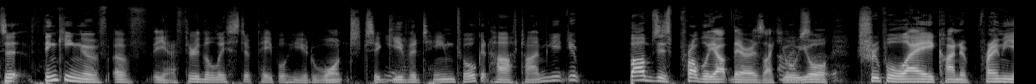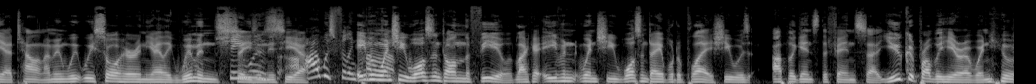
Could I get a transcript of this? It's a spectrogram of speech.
to thinking of, of you know through the list of people who you'd want to yeah. give a team talk at halftime, you, you Bubs is probably up there as like your oh, your triple A kind of premier talent. I mean, we, we saw her in the A League women's she season was, this year. I was feeling even when up. she wasn't on the field, like even when she wasn't able to play, she was up against the fence. Uh, you could probably hear her when you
